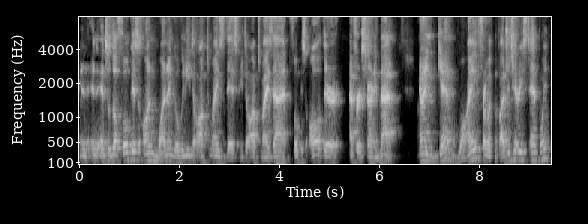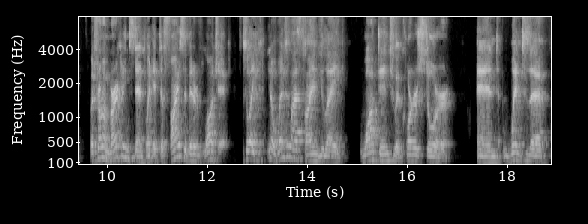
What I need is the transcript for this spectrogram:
And, and, and so they'll focus on one and go, we need to optimize this, we need to optimize that, and focus all of their efforts surrounding that. And I get why from a budgetary standpoint, but from a marketing standpoint, it defies a bit of logic. So, like, you know, when's the last time you like walked into a corner store and went to the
